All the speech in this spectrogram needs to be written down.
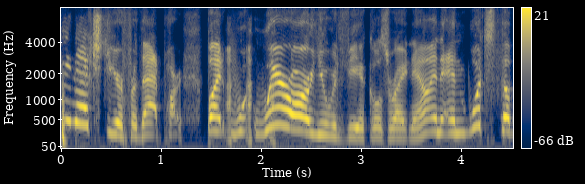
maybe next year for that part. But w- where are you with vehicles right now? And and what's the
